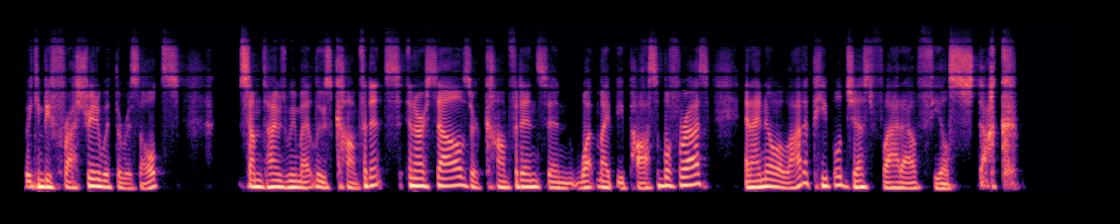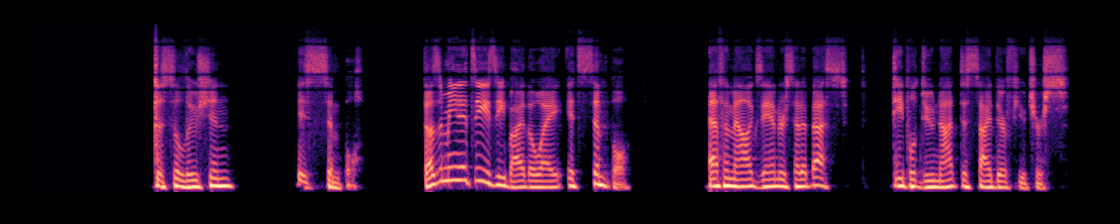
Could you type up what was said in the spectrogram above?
We can be frustrated with the results. Sometimes we might lose confidence in ourselves or confidence in what might be possible for us. And I know a lot of people just flat out feel stuck. The solution is simple. Doesn't mean it's easy, by the way. It's simple. F.M. Alexander said it best people do not decide their futures,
